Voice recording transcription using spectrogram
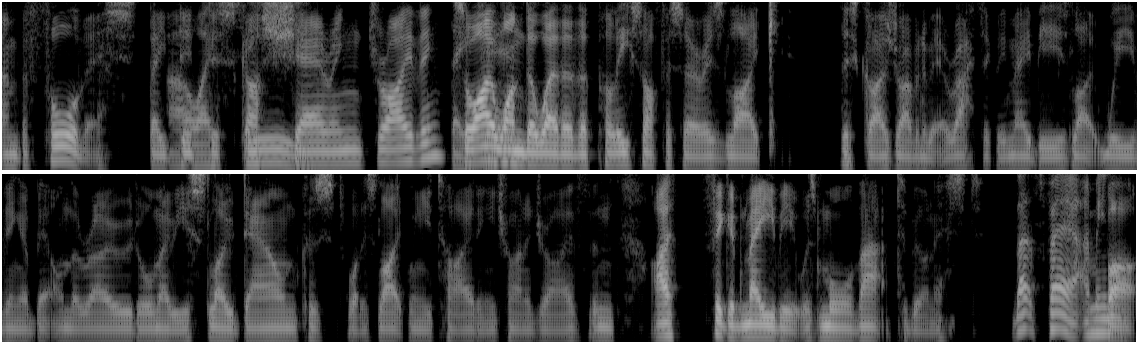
And before this, they oh, did Oh, discuss see. sharing driving. They so I wonder whether the police officer is like, this guy's driving a bit erratically. Maybe he's like weaving a bit on the road, or maybe he's slowed down because what it's like when you're tired and you're trying to drive. And I figured maybe it was more that, to be honest. That's fair. I mean, But-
